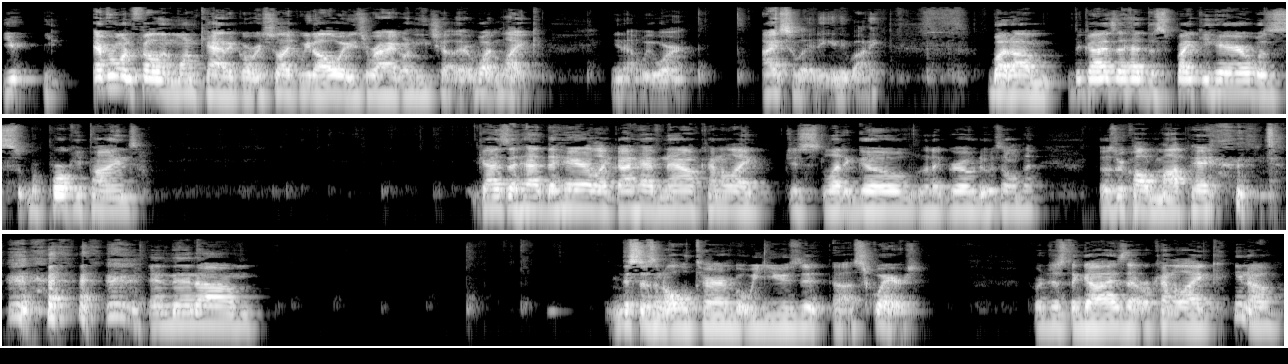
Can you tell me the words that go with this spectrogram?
you, you everyone fell in one category. So like we'd always rag on each other. It wasn't like, you know, we weren't isolating anybody. But um, the guys that had the spiky hair was were porcupines. Guys that had the hair like I have now, kind of like just let it go, let it grow, do its own thing. Those were called mop head. and then um, this is an old term, but we use it uh, squares for just the guys that were kind of like you know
